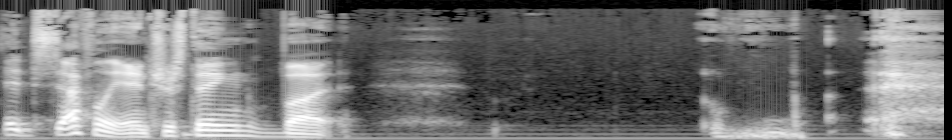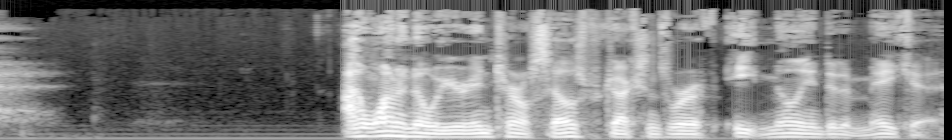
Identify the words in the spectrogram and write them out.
It's definitely interesting, but I want to know what your internal sales projections were if 8 million didn't make it.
